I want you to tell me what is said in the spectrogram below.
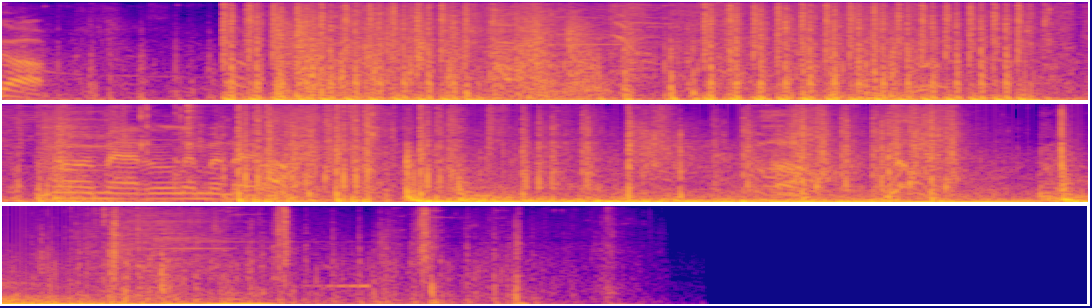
up. Nomad eliminated.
